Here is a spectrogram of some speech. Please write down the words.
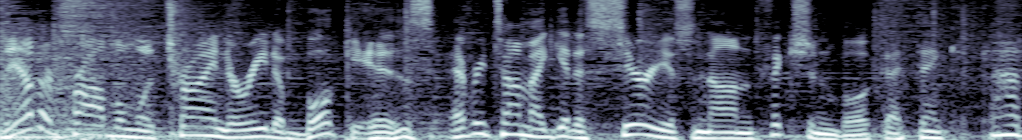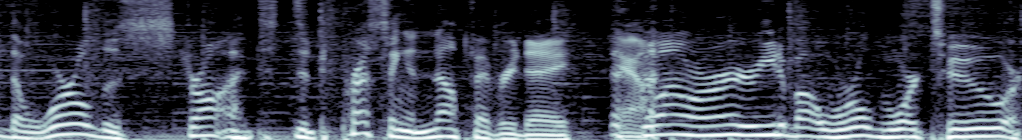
The other problem with trying to read a book is every time I get a serious nonfiction book, I think, God, the world is strong. It's depressing enough every day. Yeah. Do I want to read about World War II or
